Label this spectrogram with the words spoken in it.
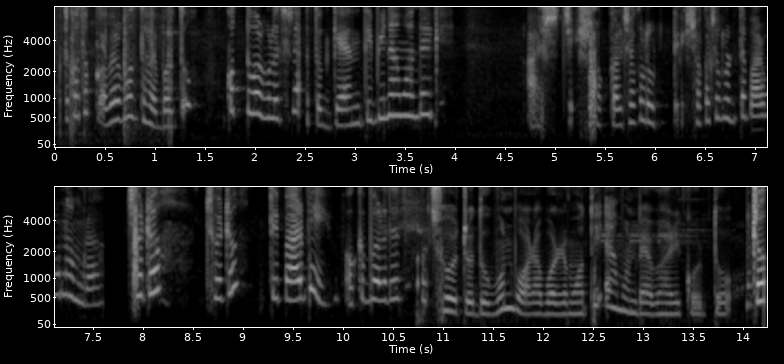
একটা কথা কবে বলতে হয় বলতো? কতবার বলেছি না? এত জ্ঞান দিবি না আমাদেরকে? আসছে, সকাল সকাল উঠতে, সকাল সকাল উঠতে পারব না আমরা? ছোট ছোট তুই পারবি ওকে বলে দে যে, ছোট দুবোন বরাবরের মতো এমন ব্যবহারই করতো। তো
